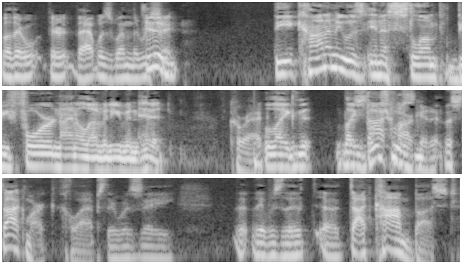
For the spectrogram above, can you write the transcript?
Well, there, there that was when the recession. The economy was in a slump before 9/11 even hit. Correct. Like the, like the stock Bush was, market, the stock market collapsed. There was a there was the uh, dot com bust.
